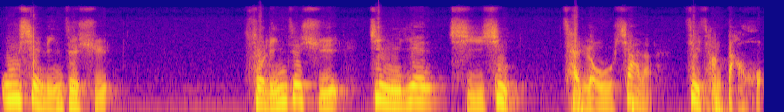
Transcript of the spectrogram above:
诬陷林则徐，说林则徐禁烟起信，才楼下了这场大火。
